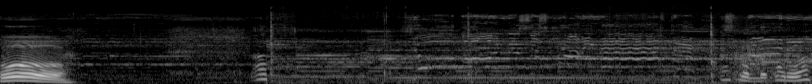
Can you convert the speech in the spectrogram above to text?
Uh. da coroa.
